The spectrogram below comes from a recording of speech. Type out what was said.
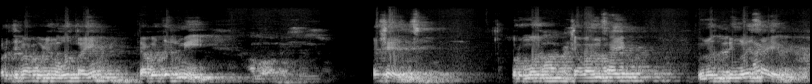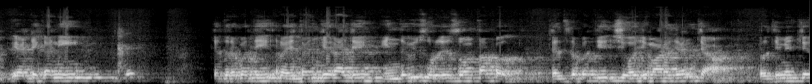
प्रतिमा पूजन होत आहे. त्याबद्दल मी तसेच प्रमोद चव्हाण साहेब विनोद पिंगळे साहेब या ठिकाणी छत्रपती रयतांचे राजे हिंदवी सूर्य संस्थापक छत्रपती शिवाजी महाराजांच्या प्रतिमेचे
